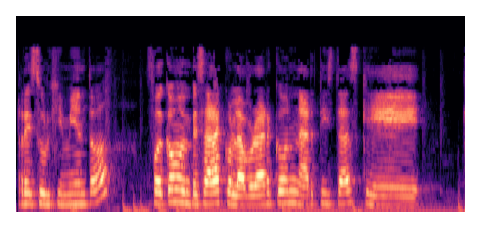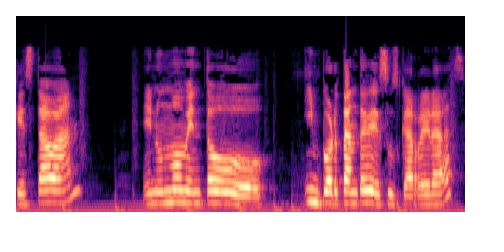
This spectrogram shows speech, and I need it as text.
resurgimiento, fue como empezar a colaborar con artistas que, que estaban en un momento importante de sus carreras.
